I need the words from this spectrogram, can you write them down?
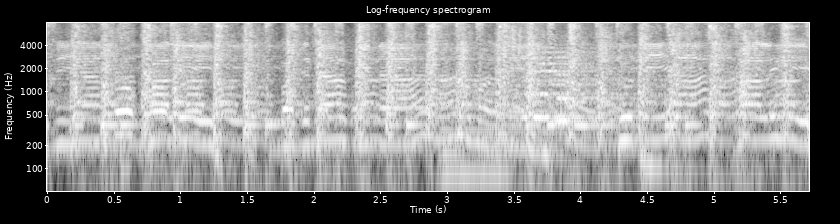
દુનિયા તો ખાલી બદનામીના નામની દુનિયા ખાલી.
